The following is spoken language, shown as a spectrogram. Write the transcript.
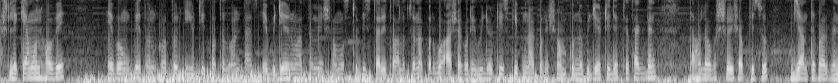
আসলে কেমন হবে এবং বেতন কত, ডিউটি কত ঘণ্টা, আজকে ভিডিওর মাধ্যমে সমস্ত বিস্তারিত আলোচনা করব। আশা করি ভিডিওটি স্কিপ না করে সম্পূর্ণ ভিডিওটি দেখতে থাকবেন, তাহলে অবশ্যই সব কিছু জানতে পারবেন।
